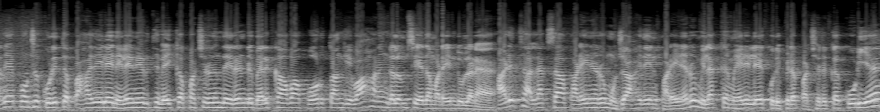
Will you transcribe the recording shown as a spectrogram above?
அதே போன்று குறித்த பகுதியிலே நிலைநிறுத்தி வைக்கப்பட்டிருந்த இரண்டு மெர்காவா போர்த்தாங்கி வாகனங்களும் சேதமடைந்துள்ளன. அடுத்து அலக்சா படையினரும் முஜாஹிதீன் படையினரும் இலக்க மேலிலே குறிப்பிடப்பட்டிருக்கக்கூடிய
